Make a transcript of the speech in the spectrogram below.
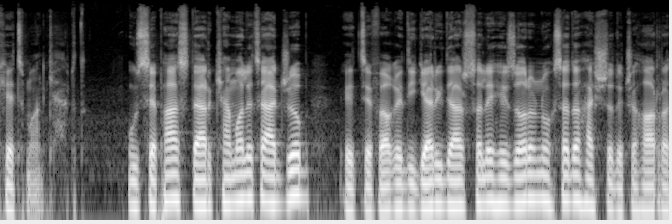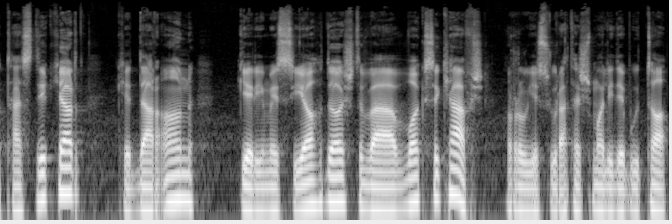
کتمان کرد. او سپس در کمال تعجب اتفاق دیگری در سال 1984 را تصدیق کرد که در آن گریم سیاه داشت و واکس کفش روی صورتش مالیده بود تا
